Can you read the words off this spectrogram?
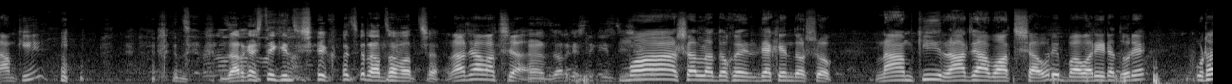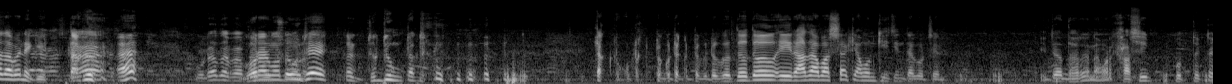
নাম কি? যার কাছ থেকে কিনছি সে হচ্ছে রাজা বাচ্চা রাজা বাদশাহ। হ্যাঁ যার কাছ থেকে কিনছি মাশাল্লাহ দেখেন দেখেন দর্শক। নাম কি? রাজা বাদশাহ। ওরে বাবা রে এটা ধরে ওঠা যাবে নাকি? হ্যাঁ ওটা দেবে আপনার ঘোড়ার মতো উঠে ঢুকঢুম। তো তো এই রাজা বাদশাহ কেমন কি চিন্তা করছেন? এটা ধরেন আমার খাসি প্রত্যেকটা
